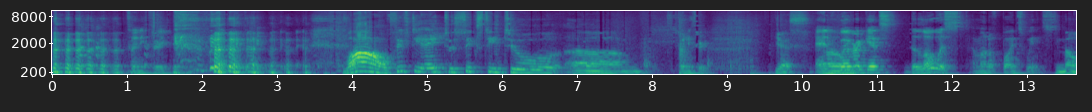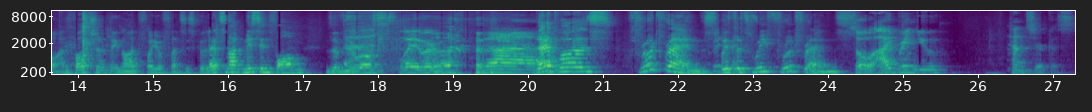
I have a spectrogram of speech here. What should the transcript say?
23. Wow, fifty-eight to sixty to um, 23. yes. And um, whoever gets the lowest amount of points wins. No, unfortunately not for you, Francisco. Let's not misinform the viewers. Whatever. Uh, that was Fruit Friends Fruit with the three Fruit Friends, So I bring you Hand Circus,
